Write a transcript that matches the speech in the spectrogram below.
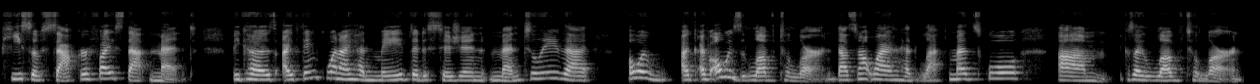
piece of sacrifice that meant because I think when I had made the decision mentally that oh I, I've always loved to learn. That's not why I had left med school um because I love to learn.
